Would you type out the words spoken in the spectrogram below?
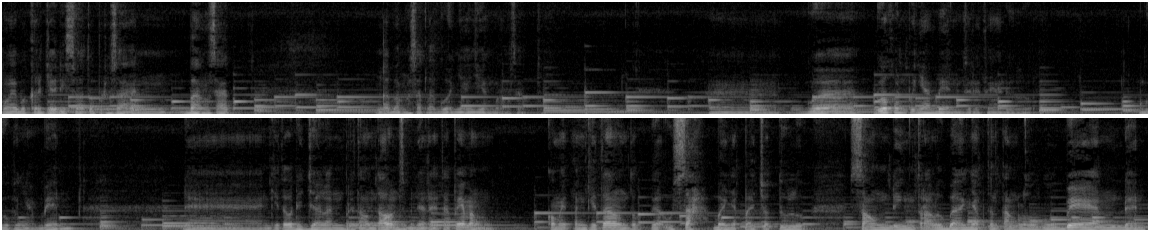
mulai bekerja di suatu perusahaan bangsat. Nggak bangsat lah gue aja yang bangsat. Gue uh, gue kan punya band ceritanya dulu. Gue punya band dan kita udah jalan bertahun-tahun sebenarnya tapi emang komitmen kita untuk gak usah banyak bacot dulu. Sounding terlalu banyak tentang logo band dan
